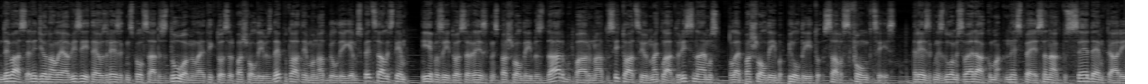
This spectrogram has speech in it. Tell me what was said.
devās reģionālajā vizītē uz Reizeknas pilsētas domu, lai tiktos ar pašvaldības deputātiem un atbildīgiem speciālistiem, iepazītos ar Reizeknas pašvaldības darbu, pārunātu situāciju un meklētu risinājumus, lai pašvaldība pildītu savas funkcijas. Reizeknas domas vairākuma nespēja sanākt uz sēdēm, kā arī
